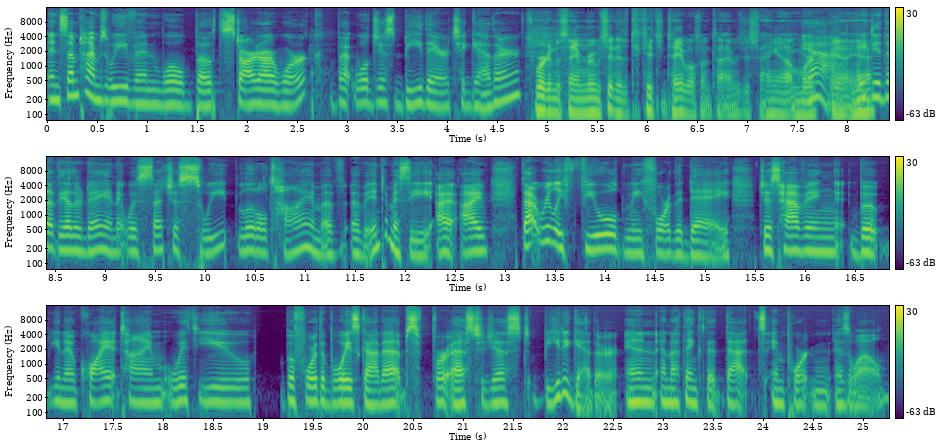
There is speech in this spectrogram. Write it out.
and, sometimes we even will both start our work, but we'll just be there together. Just work in the same room, sitting at the kitchen table sometimes, just hang out and work. Yeah, yeah, yeah, we did that the other day, and it was such a sweet little time of of intimacy. I, I that really fueled me for the day. Just having, but you know, quiet time with you before the boys got up for us to just be together and and I think that that's important as well.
